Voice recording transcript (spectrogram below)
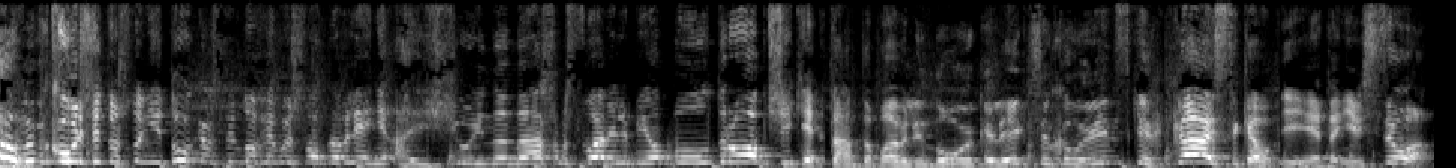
А вы в курсе, то, что не только в Стендофе вышло обновление, а еще и на нашем с вами любимом булдропчике. Там добавили новую коллекцию хэллоуинских кассиков. И это не все.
